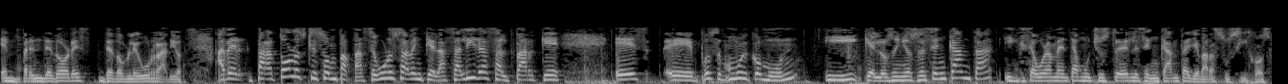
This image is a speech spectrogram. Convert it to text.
emprendedores emprendedores de W Radio. A ver, para todos los que son papás, seguro saben que las salidas al parque es eh, pues muy común y que a los niños les encanta y seguramente a muchos de ustedes les encanta llevar a sus hijos.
